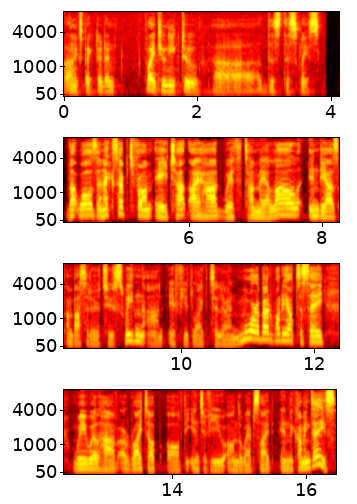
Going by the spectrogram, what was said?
unexpected and quite unique to uh, this this place. That was an excerpt from a chat I had with Tanmaya Lal, India's ambassador to Sweden. And if you'd like to learn more about what he had to say, we will have a write up of the interview on the website in the coming days.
